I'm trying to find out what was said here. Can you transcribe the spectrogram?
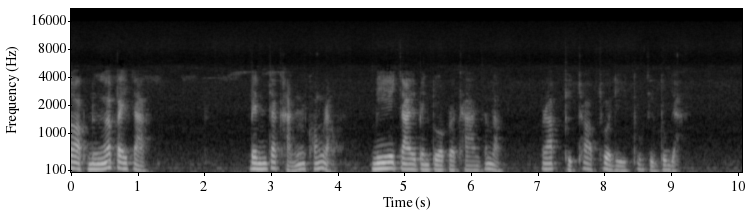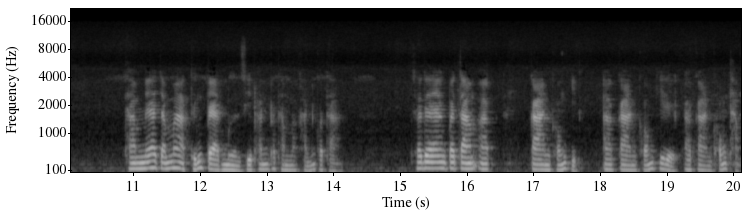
นอกเหนือไปจากเบญจขันธ์ของเรา มีใจเป็นตัวประธานสำหรับรับผิดชอบชั่วดีทุกสิ่งทุกอย่างทำแม้จะมากถึงแปดหมื่นสี่พันพระธรรมขันธ์ก็ตาม แสดงไปตามอาการของจิตอาการของกิเลสอาการของธรรม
